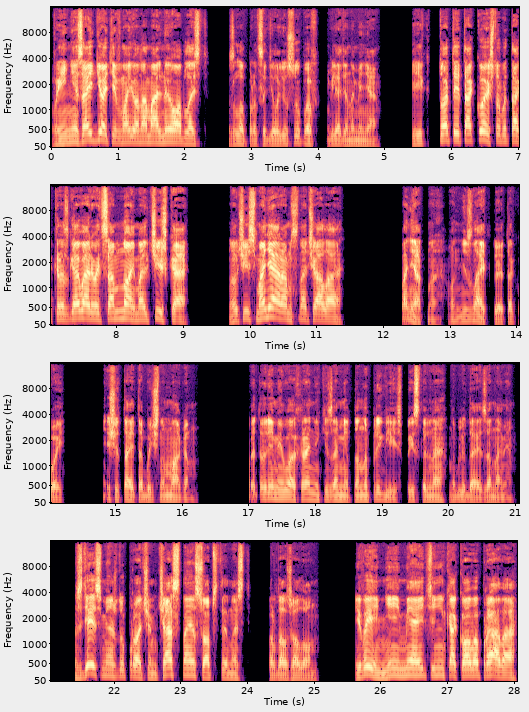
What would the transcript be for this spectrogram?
«Вы не зайдете в мою аномальную область!» Зло процедил Юсупов, глядя на меня. «И кто ты такой, чтобы так разговаривать со мной, мальчишка? Научись манерам сначала!» Понятно, он не знает, кто я такой, и считает обычным магом. В это время его охранники заметно напряглись, пристально наблюдая за нами. «Здесь, между прочим, частная собственность», — продолжал он. «И вы не имеете никакого права».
